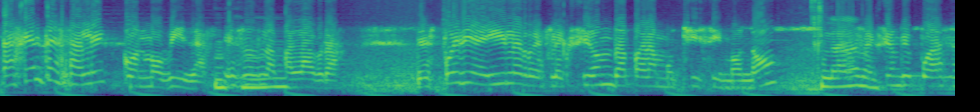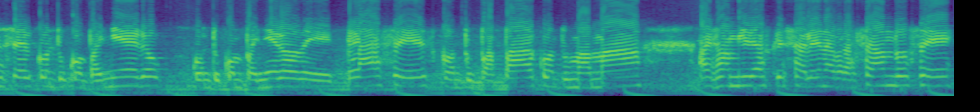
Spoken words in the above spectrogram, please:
La gente sale conmovida, esa es la palabra. Después de ahí la reflexión da para muchísimo, ¿no? La reflexión que puedas hacer con tu compañero, con tu compañero de clases, con tu papá, con tu mamá. Hay familias que salen abrazándose,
